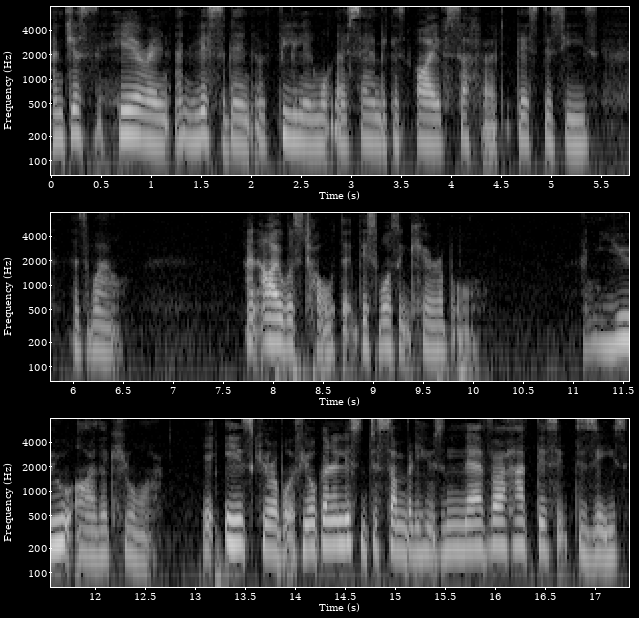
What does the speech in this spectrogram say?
and just hearing and listening and feeling what they're saying because I've suffered this disease as well. And I was told that this wasn't curable. And you are the cure. It is curable. If you're going to listen to somebody who's never had this disease,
